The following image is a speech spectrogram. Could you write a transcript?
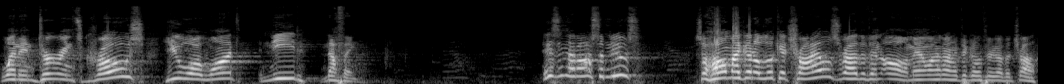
When endurance grows, you will want, need nothing. Isn't that awesome news? So how am I going to look at trials rather than, oh man, why don't I have to go through another trial?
